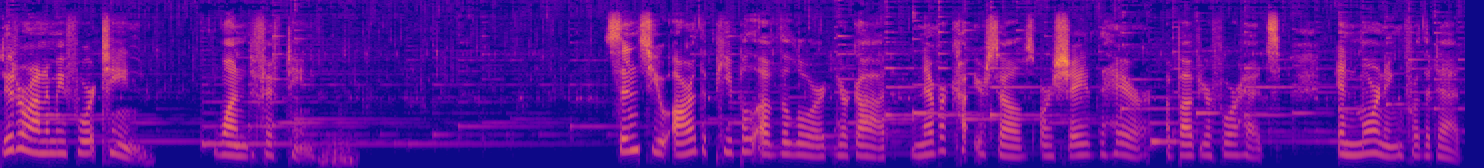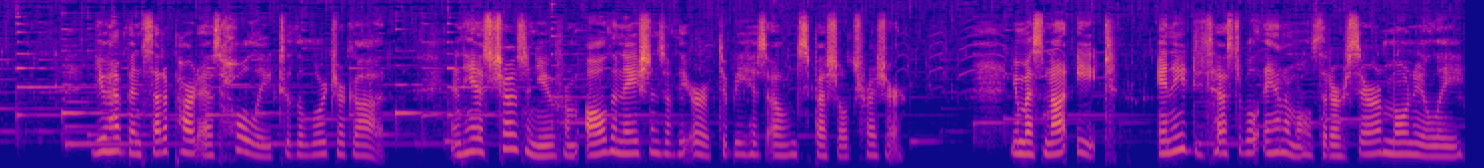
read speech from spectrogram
Deuteronomy 14 1 15. Since you are the people of the Lord your God, never cut yourselves or shave the hair above your foreheads in mourning for the dead. You have been set apart as holy to the Lord your God, and he has chosen you from all the nations of the earth to be his own special treasure. You must not eat any detestable animals that are ceremonially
